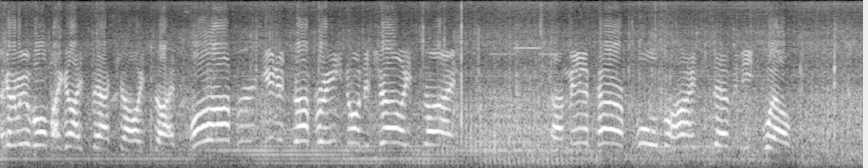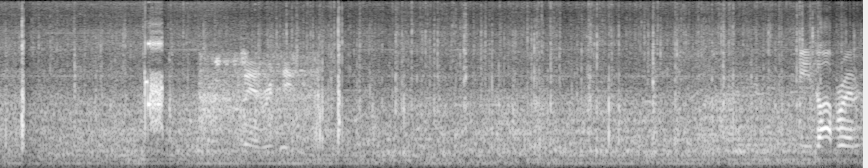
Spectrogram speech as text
I'm gonna move all my guys back Charlie side. All oper units operating on the Charlie side. Uh, manpower pool behind 7012. Command receive. He's operator.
